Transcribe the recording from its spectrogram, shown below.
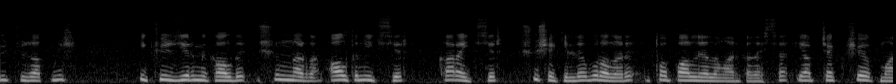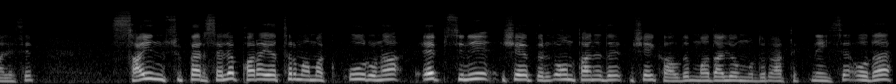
360, 220 kaldı. Şunlardan altın iksir, kara iksir şu şekilde buraları toparlayalım arkadaşlar. Yapacak bir şey yok maalesef. Sayın Süpersel'e para yatırmamak uğruna hepsini şey yapıyoruz. 10 tane de şey kaldı. Madalyon mudur artık neyse. O da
